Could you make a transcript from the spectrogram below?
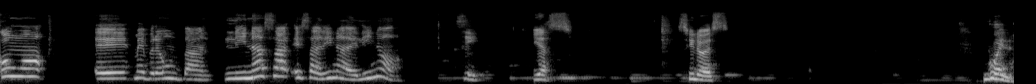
¿Cómo eh, me preguntan, ¿linaza es harina de lino? Sí. Yes. Sí lo es. Bueno,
